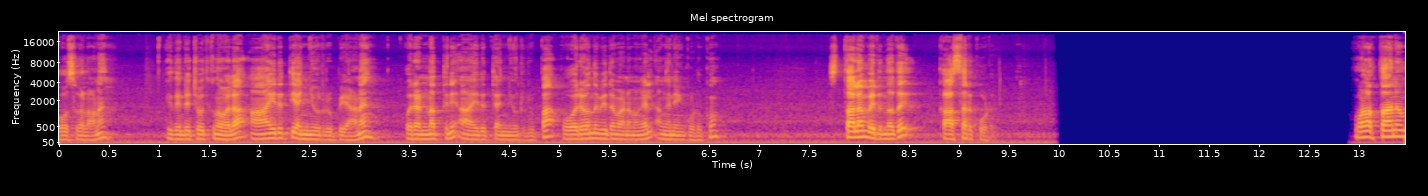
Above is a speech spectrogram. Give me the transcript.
ഗോസുകളാണ്. ഇതിന്റെ ചോദിക്കുന്ന വില ആയിരത്തി അഞ്ഞൂറ് രൂപയാണ്. ഒരെണ്ണത്തിന് ആയിരത്തി അഞ്ഞൂറ് രൂപ. ഓരോന്ന് വീതം വേണമെങ്കിൽ അങ്ങനെയും കൊടുക്കും. സ്ഥലം വരുന്നത് കാസർഗോഡ് വളർത്താനും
